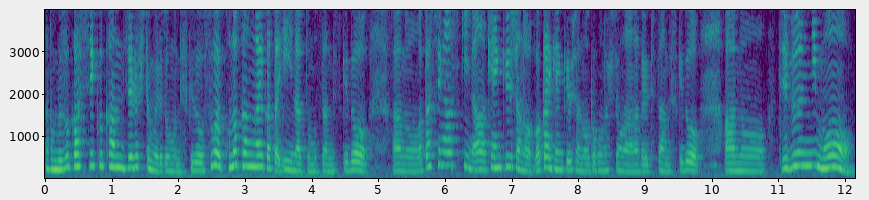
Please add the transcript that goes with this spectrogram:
なんか難しく感じる人もいると思うんですけどすごいこの考え方いいなと思ったんですけどあの私が好きな研究者の若い研究者の男の人がなんか言ってたんですけどあの自分にも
